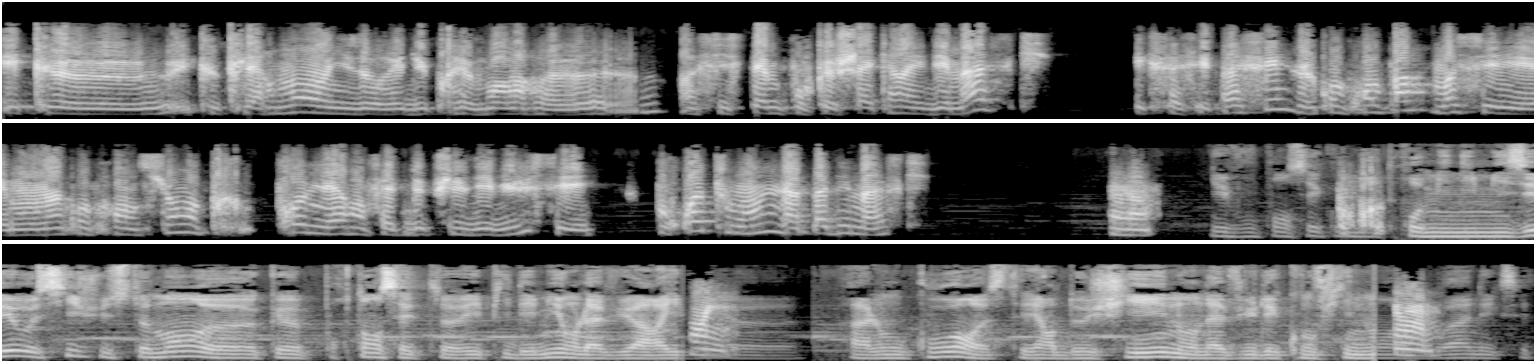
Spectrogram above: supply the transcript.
et que, et que clairement ils auraient dû prévoir euh, un système pour que chacun ait des masques et que ça s'est pas fait. Je comprends pas. Moi, c'est mon incompréhension première en fait depuis le début, c'est pourquoi tout le monde n'a pas des masques. Et vous pensez qu'on a trop minimisé aussi justement que pourtant cette épidémie, on l'a vu arriver à long cours, c'est-à-dire de Chine, on a vu les confinements à mm. Wuhan, etc.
